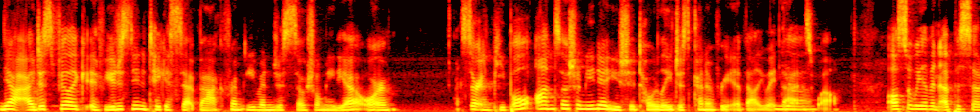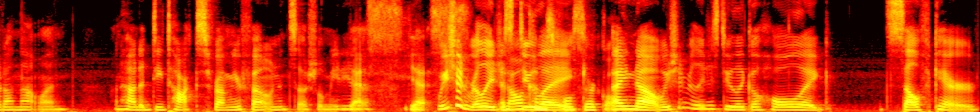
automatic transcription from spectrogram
yeah, I just feel like if you just need to take a step back from even just social media or certain people on social media, you should totally just kind of reevaluate that yeah. as well. Also, we have an episode on that one on how to detox from your phone and social media. Yes, yes. We should really just do like full circle. I know we should really just do like a whole like self care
